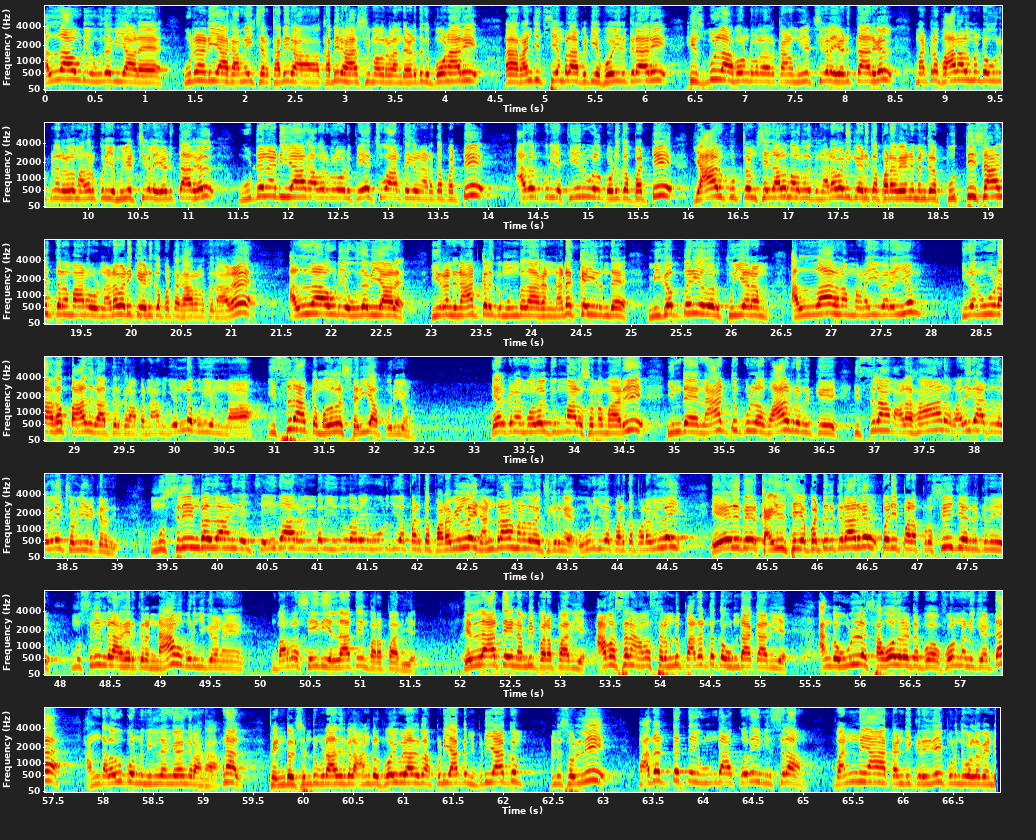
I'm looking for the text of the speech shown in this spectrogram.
அல்லாஹ்வுடைய உதவியால உடனடியாக அமைச்சர் கபீர் கபீர் ஹாஷிம் அவர்கள் அந்த இடத்துக்கு போனாரு. ரஞ்சித் ரஞ்சித் சியம்பலாப்பட்டிய போயிருக்கிறாரு. ஹிஸ்புல்லா போன்றவர்களுக்கான முயற்சிகளை எடுத்தார்கள். மற்ற பாராளுமன்ற உறுப்பினர்களும் அதற்குரிய முயற்சிகளை எடுத்தார்கள். உடனடியாக அவர்களோடு பேச்சுவார்த்தைகள் நடத்தப்பட்டு அதற்குரிய தீர்வுகள் கொடுக்கப்பட்டு யார் குற்றம் செய்தாலும் அவர்களுக்கு நடவடிக்கை எடுக்கப்பட வேண்டும் என்கிற புத்திசாலித்தனமான ஒரு நடவடிக்கை எடுக்கப்பட்ட காரணத்தினால அல்லாஹ்வுடைய உதவியால இரண்டு நாட்களுக்கு முன்பதாக நடக்க இருந்த மிகப்பெரிய ஒரு துயரம் அல்லாஹ் நம் அனைவரையும் இதன் ஊடாக பாதுகாத்திருக்கிறான். அப்போ நாம் என்ன புரியணும்னா இஸ்லாத்தை முதல்ல சரியாக புரியணும். ஏற்கனவே முதல் ஜும்மாவில் சொன்ன மாதிரி இந்த நாட்டுக்குள்ள வாழ்றதுக்கு இஸ்லாம் அழகான வழிகாட்டுதல்களை சொல்லியிருக்கிறது. முஸ்லீம்கள் தான் இதை செய்தார்கள் என்பது இதுவரை ஊர்ஜிதப்படுத்தப்படவில்லை. நன்றாக மனதில் வச்சுக்கிறங்க. ஊர்ஜிதப்படுத்தப்படவில்லை. ஏழு பேர் கைது செய்யப்பட்டிருக்கிறார்கள். இப்படி பல ப்ரொசீஜர் இருக்குது. முஸ்லீம்களாக இருக்கிற நாம புரிஞ்சுக்கிறேன்னு வர்ற செய்தி எல்லாத்தையும் பரப்பாதீங்க. எல்லாத்தையும் நம்பி பரப்பாதீங்க. அவசரம் அவசரம்னு பதட்டத்தை உண்டாக்காதீங்க. அங்க உள்ள சகோதரர்கிட்ட ஃபோன் பண்ணி கேட்டா அந்த அளவுக்கு ஒண்ணும் இல்லைங்கிறாங்க ஆனால் பெண்கள் சென்று விடாதீர்கள் ஆண்கள் போய் விடாதீர்கள் அப்படியாக்கும் இப்படியாக்கும் என்று சொல்லி பதட்டத்தை உண்டாக்குவதை இஸ்லாம். வன்மையாக கண்டிக்கிறதை புரிந்து கொள்ள வேண்டும்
